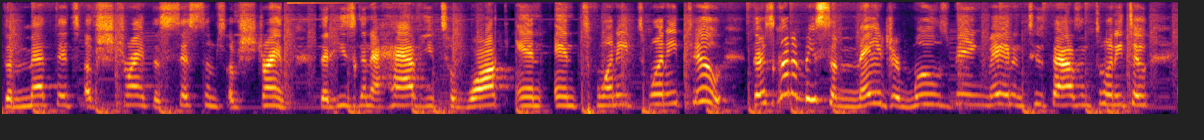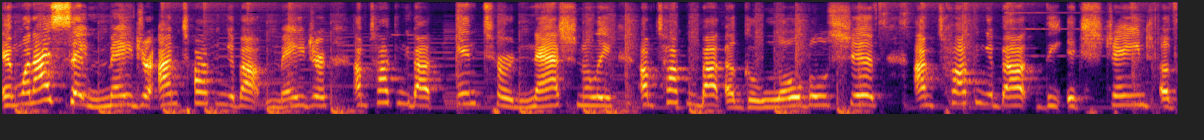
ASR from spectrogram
the methods of strength, the systems of strength that He's going to have you to walk in in 2022. There's going to be some major moves being made in 2022. And when I say major, I'm talking about major. I'm talking about internationally. I'm talking about a global shift. I'm talking about the exchange of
